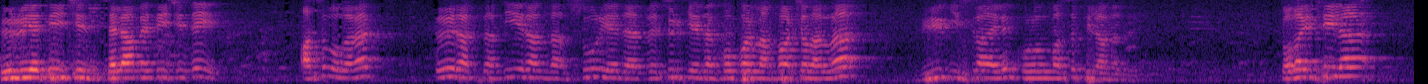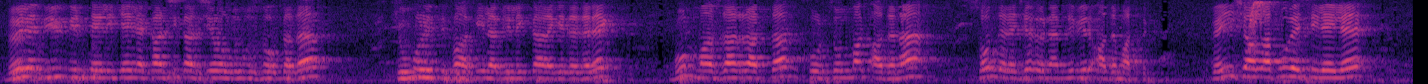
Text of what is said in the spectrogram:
hürriyeti için, selameti için değil, asıl olarak Irak'tan, İran'dan, Suriye'den ve Türkiye'den koparılan parçalarla Büyük İsrail'in kurulması planıdır. Dolayısıyla böyle büyük bir tehlikeyle karşı karşıya olduğumuz noktada Cumhur İttifakı ile birlikte hareket ederek bu mazarrattan kurtulmak adına son derece önemli bir adım attık. Ve inşallah bu vesileyle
